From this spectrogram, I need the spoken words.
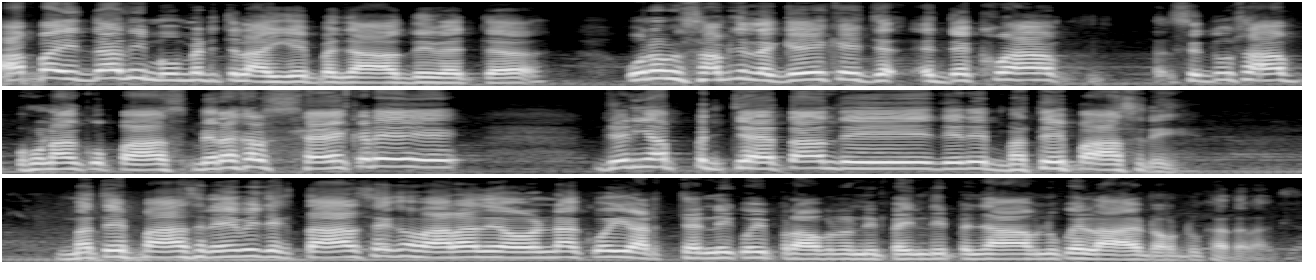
ਆਪਾਂ ਇਦਾਂ ਦੀ ਮੂਵਮੈਂਟ ਚਲਾਈਏ ਪੰਜਾਬ ਦੇ ਵਿੱਚ, ਉਹਨਾਂ ਨੂੰ ਸਮਝ ਲੱਗੇ ਕਿ ਜ- ਦੇਖੋ ਆ ਸਿੱਧੂ ਸਾਹਿਬ ਹੁਣਾਂ ਕੋ ਪਾਸ, ਮੇਰਾ ਖਿਆਲ ਸੈਂਕੜੇ ਜਿਹੜੀਆਂ ਪੰਚਾਇਤਾਂ ਦੇ ਜਿਹੜੇ ਮਤੇ ਪਾਸ ਨੇ ਮਤੇ ਪਾਸ ਨੇ ਵੀ ਜਗਤਾਰ ਸਿੰਘ ਹਵਾਰਾ ਦੇ ਆਉਣ ਨਾਲ ਕੋਈ ਅੜਚਨ ਨਹੀਂ, ਕੋਈ ਪ੍ਰੋਬਲਮ ਨਹੀਂ ਪੈਂਦੀ, ਪੰਜਾਬ ਨੂੰ ਕੋਈ ਲਾ ਐਂਡ ਆਰਡਰ ਨੂੰ ਖਤਰਾ ਨਹੀਂ।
